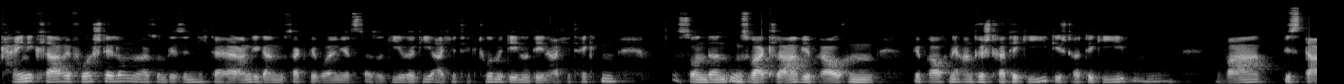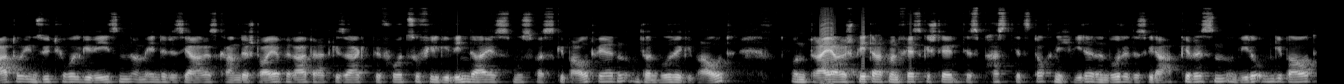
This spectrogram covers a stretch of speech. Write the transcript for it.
keine klare Vorstellung. Also wir sind nicht da herangegangen und gesagt, wir wollen jetzt also die oder die Architektur mit den und den Architekten, sondern uns war klar, wir brauchen, wir brauchen eine andere Strategie. Die Strategie war bis dato in Südtirol gewesen. Am Ende des Jahres kam der Steuerberater, hat gesagt, bevor zu viel Gewinn da ist, muss was gebaut werden. Und dann wurde gebaut. Und drei Jahre später hat man festgestellt, das passt jetzt doch nicht wieder. Dann wurde das wieder abgerissen und wieder umgebaut.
